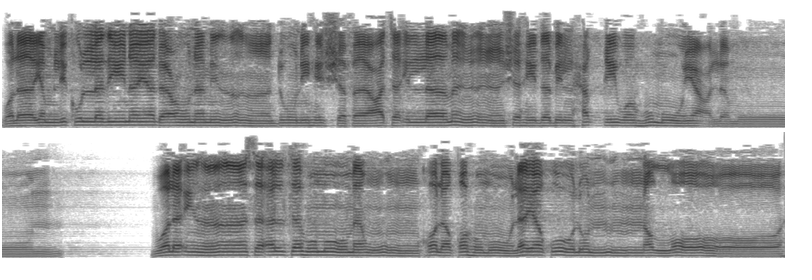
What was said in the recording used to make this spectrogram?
وَلَا يَمْلِكُ الَّذِينَ يَدْعُونَ مِن دُونِهِ الشَّفَاعَةَ إِلَّا مَن شَهِدَ بِالْحَقِّ وَهُمْ يَعْلَمُونَ. وَلَئِن سَأَلْتَهُم مَّن خَلَقَهُمْ لَيَقُولُنَّ اللَّهُ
